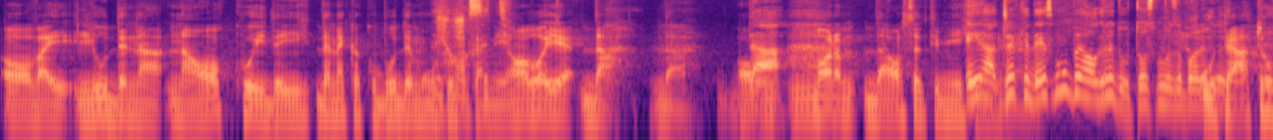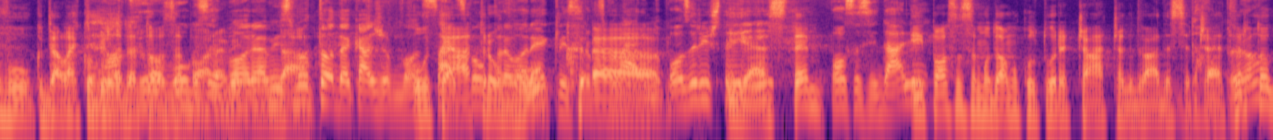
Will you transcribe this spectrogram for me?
ovaj, ljude na, na oku i da, ih, da nekako budemo ih ušuškani. Ovo je, da, da. O, Da. Moram da osetim njih. E, ja a čekaj, gde smo u Beogradu? To smo zaboravili. u teatru Vuk, daleko bilo da to Teatru Vuk zaboravimo. zaboravili smo to da kažemo. U Sad smo teatru upravo Vuk, rekli Srpsko e, narodno pozorište i jeste. posle si dalje. I posle sam u Domu kulture Čačak 24. Dobro.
